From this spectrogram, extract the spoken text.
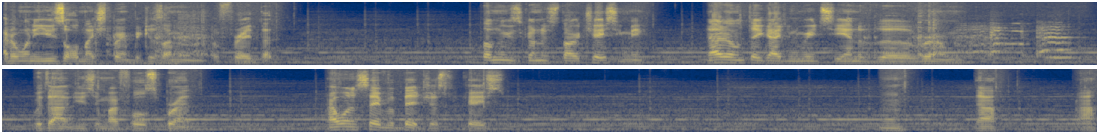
I don't want to use all my sprint because I'm afraid that something's going to start chasing me. And I don't think I can reach the end of the room without using my full sprint. I want to save a bit just in case. Hmm. Nah. Nah.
